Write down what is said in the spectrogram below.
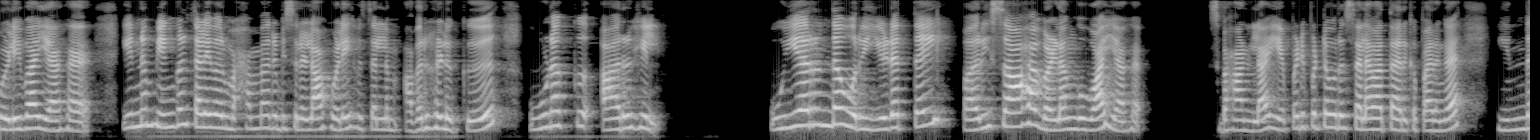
பொழிவாயாக. இன்னும் எங்கள் தலைவர் முகமது நபி சொல்லாஹு அலஹி வசல்லம் அவர்களுக்கு உனக்கு அருகில் உயர்ந்த ஒரு இடத்தை பரிசாக வழங்குவாயாக. சுபஹான்லா எப்படிப்பட்ட ஒரு செலவாத்தா இருக்குது பாருங்க. இந்த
